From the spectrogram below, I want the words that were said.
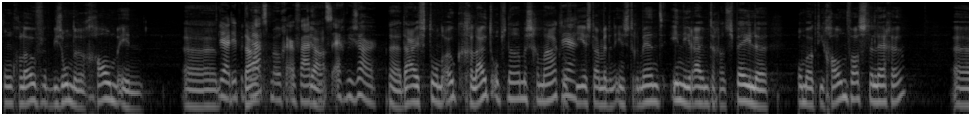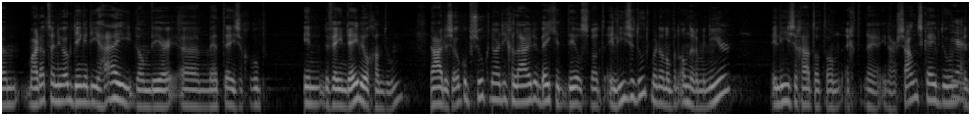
ongelooflijk bijzondere galm in. Eh, Ja, die heb ik daar- laatst mogen ervaren. Ja. Dat is echt bizar. nou ja, daar heeft Ton ook geluidopnames gemaakt. Of die is daar met een instrument in die ruimte gaan spelen om ook die galm vast te leggen. Ehm, maar dat zijn nu ook dingen die hij dan weer eh, met deze groep in de V&D wil gaan doen. Daar dus ook op zoek naar die geluiden. Een beetje deels wat Elise doet, maar dan op een andere manier. Elise gaat dat dan echt nou ja, in haar soundscape doen. Ja. En,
